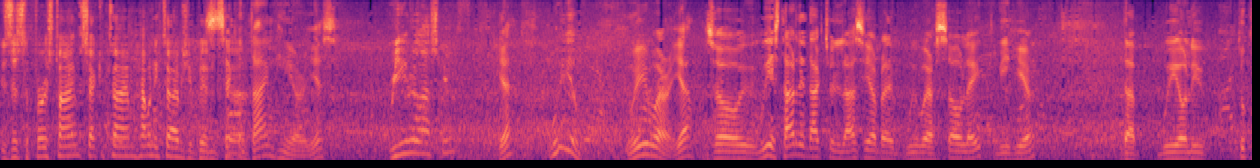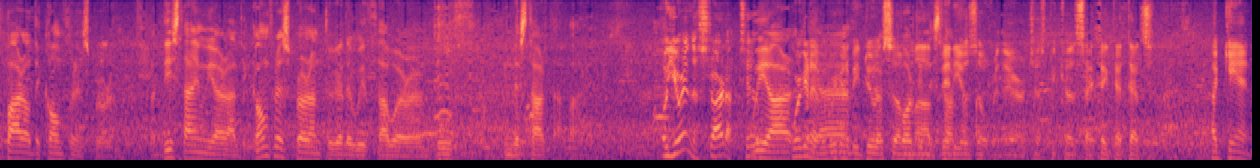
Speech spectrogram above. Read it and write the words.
is this the first time? Second time? How many times you've been? Second to, time here, yes. Were you here last year? Yeah, Were you? we were. Yeah. So we started actually last year, but we were so late to be here that we only took part of the conference program. But this time we are at the conference program together with our booth in the startup. Oh, you're in the startup too. We are, We're gonna yeah, we're gonna be doing some uh, startup. videos over there, just because I think that that's again,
